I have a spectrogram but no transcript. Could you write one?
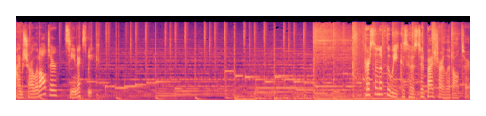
I'm Charlotte Alter. See you next week. Person of the Week is hosted by Charlotte Alter.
